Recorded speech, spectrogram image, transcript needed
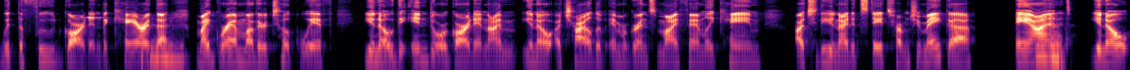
with the food garden the care mm. that my grandmother took with you know the indoor garden i'm you know a child of immigrants my family came uh, to the united states from jamaica mm-hmm. and mm-hmm. you know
